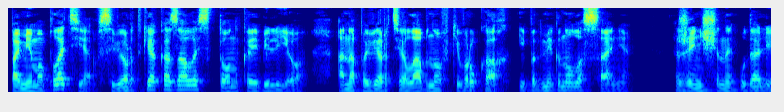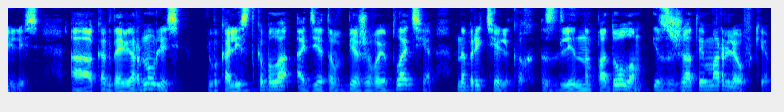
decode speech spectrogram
Помимо платья, в свертке оказалось тонкое белье. Она повертела обновки в руках и подмигнула Сане. Женщины удалились, а когда вернулись, вокалистка была одета в бежевое платье на бретельках с длинным подолом из сжатой морлевки.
